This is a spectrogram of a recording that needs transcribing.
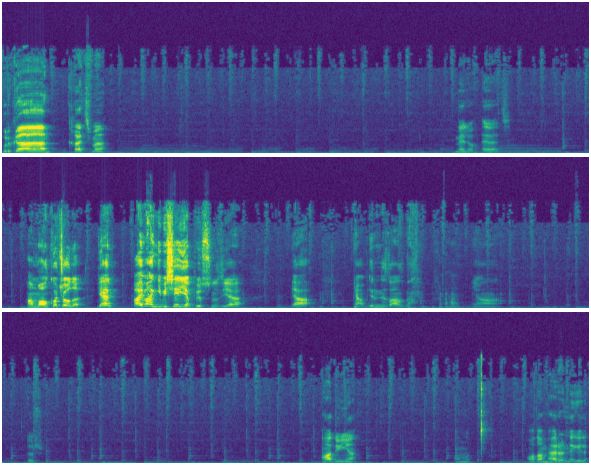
Furkan kaçma. Melo evet. Ha Malkoçoğlu gel. Hayvan gibi şey yapıyorsunuz ya. Ya ya biriniz ağzından. ya. Dur. Ha dünya. Adam her önüne gel.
